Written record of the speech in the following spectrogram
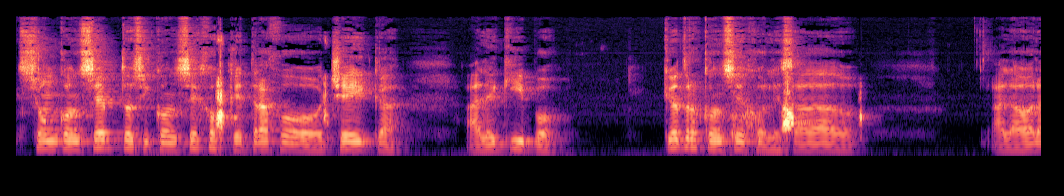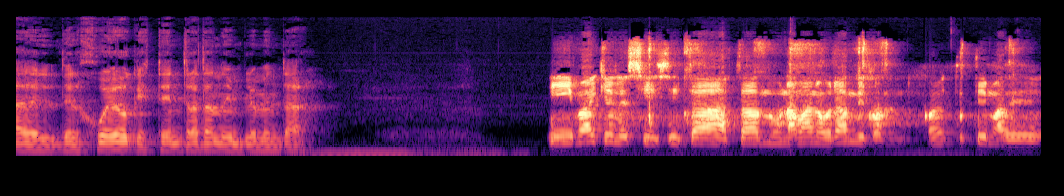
son conceptos y consejos que trajo Cheika al equipo. ¿Qué otros consejos les ha dado a la hora del, del juego que estén tratando de implementar? Y Michael sí, sí está, está dando una mano grande con, con este tema de,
